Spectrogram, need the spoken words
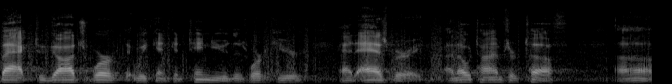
back to God's work that we can continue this work here at Asbury. I know times are tough, uh,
